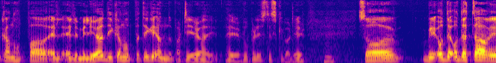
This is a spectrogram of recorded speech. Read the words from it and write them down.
eller, eller miljø, de kan hoppe til grønne partier og høyrepopulistiske partier. Mm. Så, og, det, og dette, har vi,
